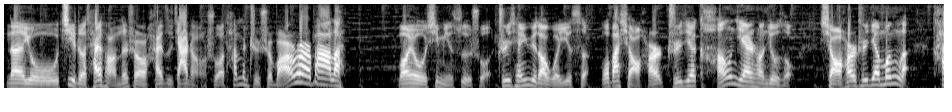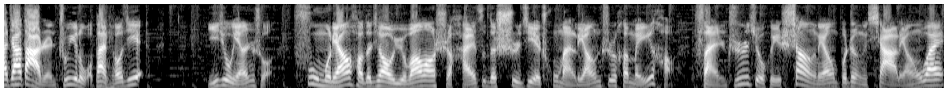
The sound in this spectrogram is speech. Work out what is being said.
那有记者采访的时候，孩子家长说他们只是玩玩罢了。网友西米四说，之前遇到过一次，我把小孩直接扛肩上就走，小孩直接懵了，他家大人追了我半条街。一救言说。父母良好的教育，往往使孩子的世界充满良知和美好；反之，就会上梁不正下梁歪，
